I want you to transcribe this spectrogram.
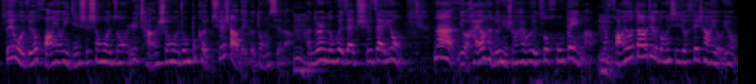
所以我觉得黄油已经是生活中日常生活中不可缺少的一个东西了。嗯很多人都会在吃在用。那有还有很多女生还会做烘焙嘛？那嗯黄油刀这个东西就非常有用，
